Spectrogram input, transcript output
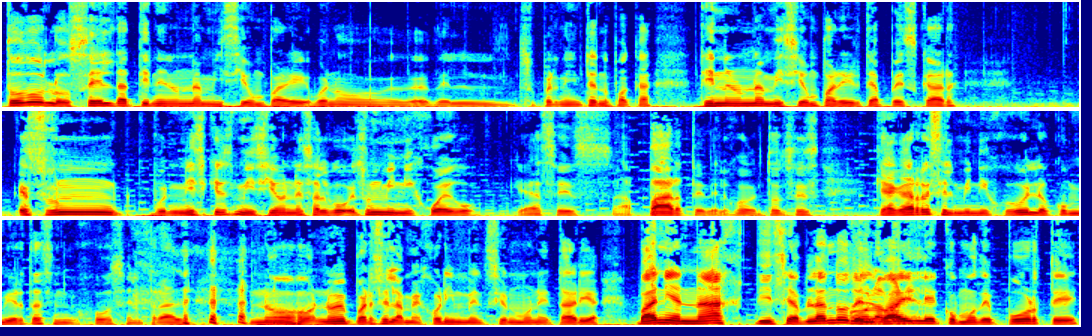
todos los Zelda tienen una misión para ir. Bueno, de- del Super Nintendo para acá, tienen una misión para irte a pescar. Es un. Pues, ni siquiera es misión, es algo. Es un minijuego que haces aparte del juego. Entonces, que agarres el minijuego y lo conviertas en el juego central. no, no me parece la mejor invención monetaria. Vania Nag dice: hablando del Hola, baile como deporte,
